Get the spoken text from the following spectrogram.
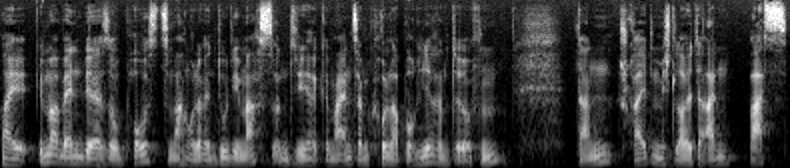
Weil immer wenn wir so Posts machen oder wenn du die machst und wir gemeinsam kollaborieren dürfen, dann schreiben mich Leute an, was?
